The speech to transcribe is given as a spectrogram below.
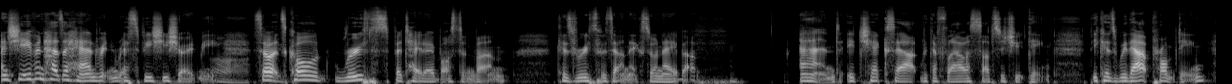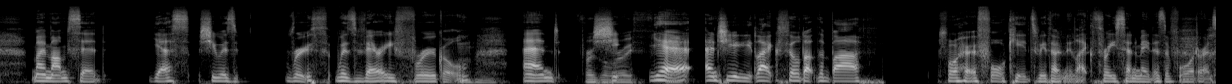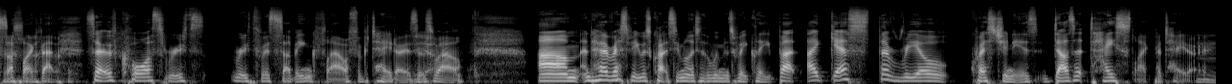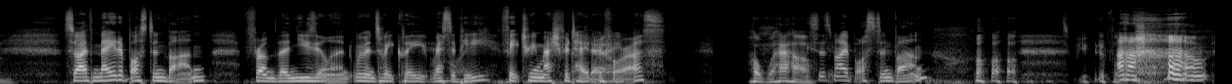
And she even has a handwritten recipe she showed me. Oh, so it's called Ruth's Potato Boston Bun because Ruth was our next door neighbor. and it checks out with the flour substitute thing because without prompting, my mum said, yes, she was, Ruth was very frugal and Mm-hmm. Frugal she, Ruth. Yeah, and she like filled up the bath for her four kids with only like three centimeters of water and stuff like that. So of course Ruth's Ruth was subbing flour for potatoes as well. Um, and her recipe was quite similar to the Women's Weekly. But I guess the real question is, does it taste like potato? Mm. So I've made a Boston bun from the New Zealand Women's Weekly recipe featuring mashed potato Okay. for us. Oh, wow. This is my Boston bun. It's beautiful. Um,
